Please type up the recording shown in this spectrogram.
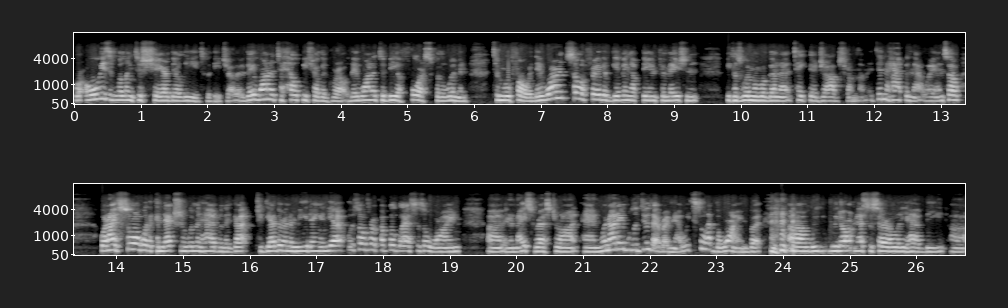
were always willing to share their leads with each other. They wanted to help each other grow. They wanted to be a force for the women to move forward. They weren't so afraid of giving up the information because women were going to take their jobs from them. It didn't happen that way, and so when I saw what a connection women had when they got together in a meeting, and yet it was over a couple of glasses of wine uh, in a nice restaurant, and we're not able to do that right now. We still have the wine, but uh, we we don't necessarily have the uh,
